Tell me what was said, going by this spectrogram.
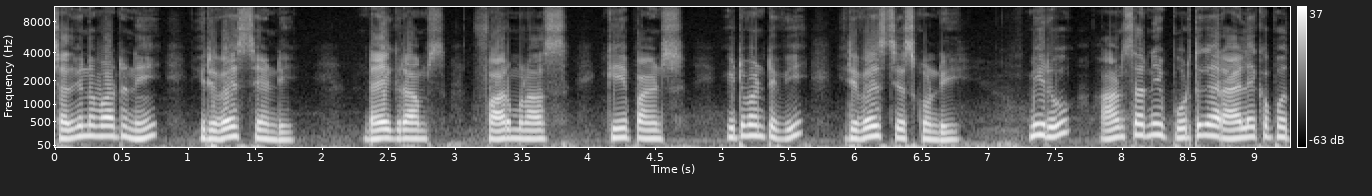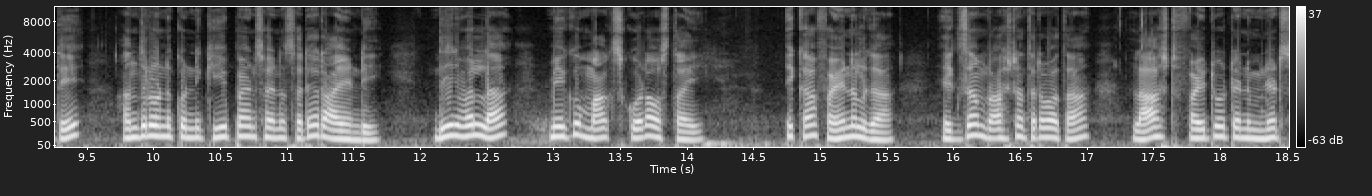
చదివిన వాటిని రివైజ్ చేయండి. డయాగ్రామ్స్ ఫార్ములాస్ కీ పాయింట్స్ ఇటువంటివి రివైజ్ చేసుకోండి. మీరు ఆన్సర్ని పూర్తిగా రాయలేకపోతే అందులోని కొన్ని కీ పాయింట్స్ అయినా సరే రాయండి. దీనివల్ల మీకు మార్క్స్ కూడా వస్తాయి. ఇక ఫైనల్గా ఎగ్జామ్ రాసిన తర్వాత last five to ten minutes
